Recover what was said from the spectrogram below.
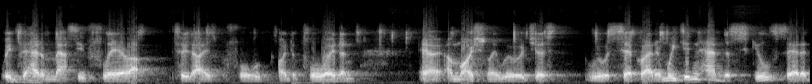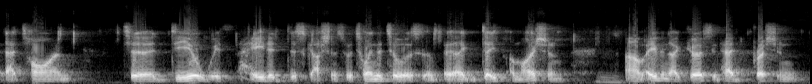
We'd had a massive flare up two days before I deployed, and you know, emotionally we were just we were separated. And we didn't have the skill set at that time to deal with heated discussions between the two of us, like deep emotion. Mm. Um, even though Kirsten had depression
